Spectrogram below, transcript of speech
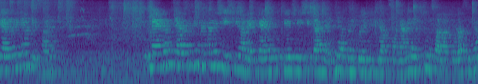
ਮੈਂ ਗਿਆ ਸਾਰੇ ਮੈਂ ਇਹਨਾਂ ਨੂੰ ਕਿਹਾ ਸੀ ਜੀ ਮੈਂ ਕਹਿੰਦੀ ਸ਼ੀਸ਼ੀ ਨਾਲ ਲੈ ਕੇ ਆਇਓ ਕਿਉਂਕਿ ਉਹ ਸ਼ੀਸ਼ੀ ਤਾਂ ਹੈ ਨਹੀਂ ਆਪਣੇ ਕੋਲੇ ਪੀਜ਼ਾ ਮਸਾਲਾ ਨਹੀਂ ਉਹਦੇ ਵਿੱਚ ਮਸਾਲਾ ਥੋੜਾ ਸੀਗਾ।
